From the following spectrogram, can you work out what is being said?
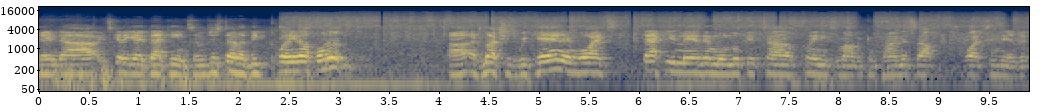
and uh, it's going to go back in. So we've just done a big clean up on it, uh, as much as we can, and while it's back in there, then we'll look at uh, cleaning some other components up while it's in there. But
